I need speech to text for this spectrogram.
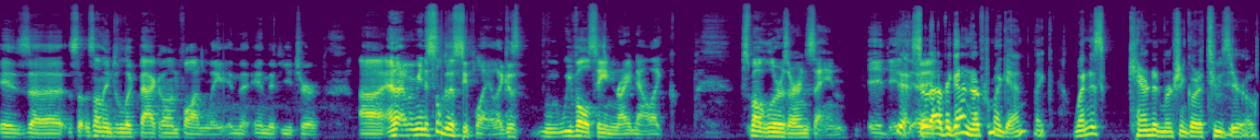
is uh something to look back on fondly in the in the future. Uh, and I mean, it's still good to see play. Like, we've all seen right now, like smugglers are insane. It, it- Yeah, so it- are they gonna nerf him again? Like when does Carrington Merchant go to 2-0?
